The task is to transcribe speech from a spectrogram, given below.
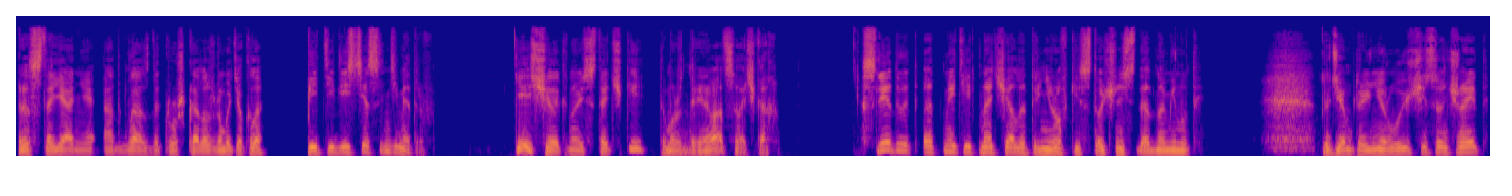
Расстояние от глаз до кружка должно быть около 50 сантиметров. Если человек носит очки, то можно тренироваться в очках. Следует отметить начало тренировки с точностью до одной минуты. Затем тренирующийся начинает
